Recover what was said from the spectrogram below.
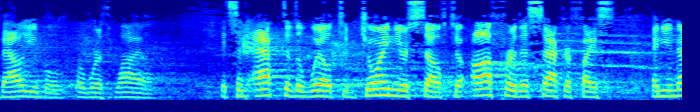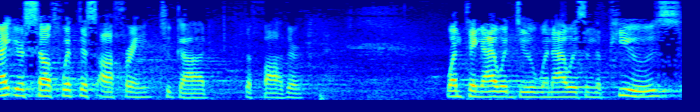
valuable or worthwhile. It's an act of the will to join yourself, to offer this sacrifice, and unite yourself with this offering to God the Father. One thing I would do when I was in the pews,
